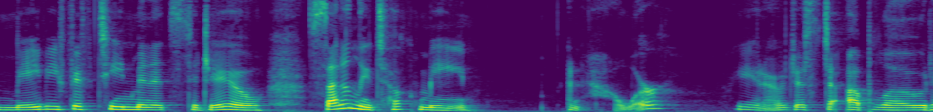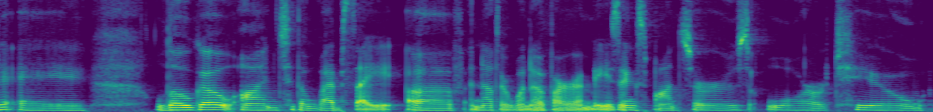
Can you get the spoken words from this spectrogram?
maybe 15 minutes to do suddenly took me an hour, you know, just to upload a logo onto the website of another one of our amazing sponsors or to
